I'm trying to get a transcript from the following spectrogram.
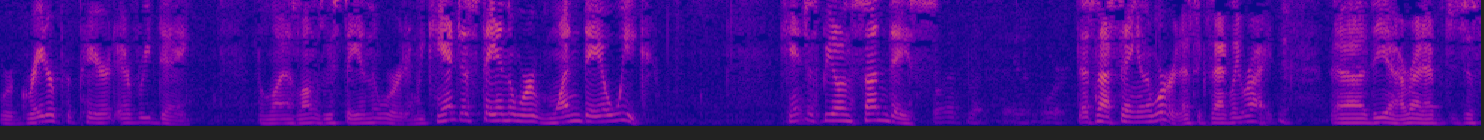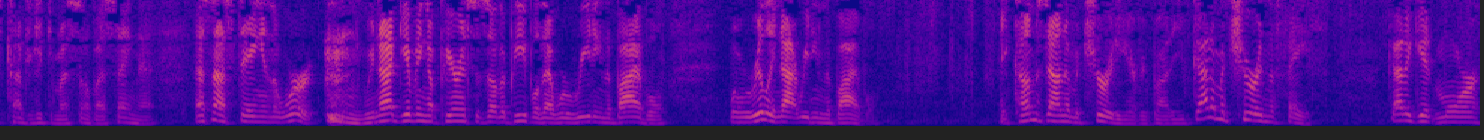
We're greater prepared every day as long as we stay in the Word. And we can't just stay in the Word one day a week. Can't just be on Sundays. Well, that's not staying in the Word. That's not staying in the Word. That's exactly right. Uh, yeah, right. I've just contradicted myself by saying that. That's not staying in the Word. we're not giving appearances to other people that we're reading the Bible when we're really not reading the Bible. It comes down to maturity, everybody. You've got to mature in the faith. You've Got to get more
